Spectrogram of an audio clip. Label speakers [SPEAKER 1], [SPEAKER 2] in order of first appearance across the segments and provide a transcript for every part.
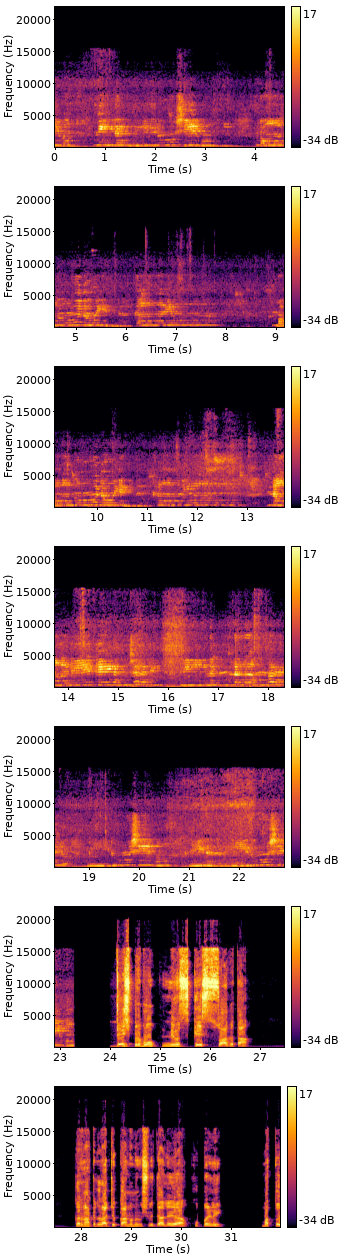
[SPEAKER 1] శివం ನೀರು ಶಿವಂ ಬಾಗುವುದು ಎನ್ನ ಕಾಯ ಬಾಗುವುದು ಎನ್ನ ಕಾಯ ನಾನೇಕೆ ಅಂಜಲಿ ನೀನಲ್ಲ ಅಂಬರಿ ನೀರು ಶಿವ ನೀರು ಶಿವ
[SPEAKER 2] ತೇಜ್ ಪ್ರಭು ನ್ಯೂಸ್ಗೆ ಸ್ವಾಗತ ಕರ್ನಾಟಕ ರಾಜ್ಯ ಕಾನೂನು ವಿಶ್ವವಿದ್ಯಾಲಯ ಹುಬ್ಬಳ್ಳಿ ಮತ್ತು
